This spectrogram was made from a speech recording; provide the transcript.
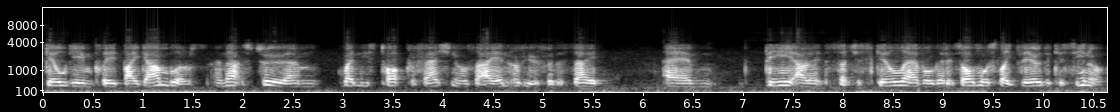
skill game played by gamblers, and that's true. Um, when these top professionals that I interview for the site, um, they are at such a skill level that it's almost like they're the casino.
